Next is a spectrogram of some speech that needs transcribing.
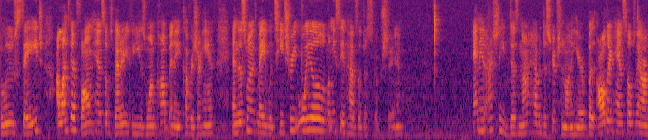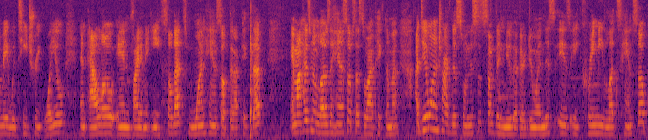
blue sage i like their foam hand soaps better you can use one pump and it covers your hands and this one is made with tea tree oil let me see if it has a description and it actually does not have a description on here but all their hand soaps now are made with tea tree oil and aloe and vitamin e. So that's one hand soap that i picked up. And my husband loves the hand soaps that's why i picked them up. I did want to try this one. This is something new that they're doing. This is a creamy luxe hand soap.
